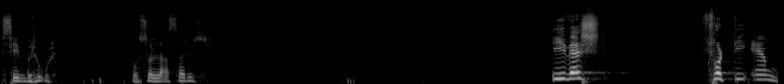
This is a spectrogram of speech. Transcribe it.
sin bror, også Lasarus. I vers 41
